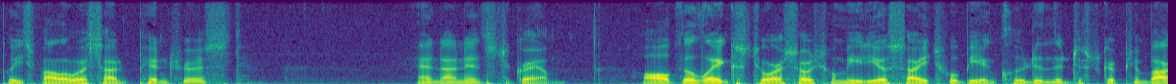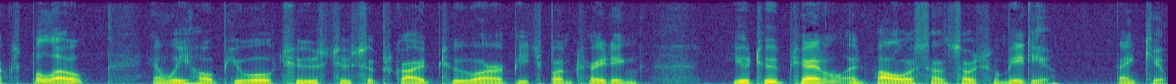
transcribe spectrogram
Please follow us on Pinterest, and on Instagram. All the links to our social media sites will be included in the description box below, and we hope you will choose to subscribe to our Beach Bum Trading YouTube channel and follow us on social media. Thank you.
